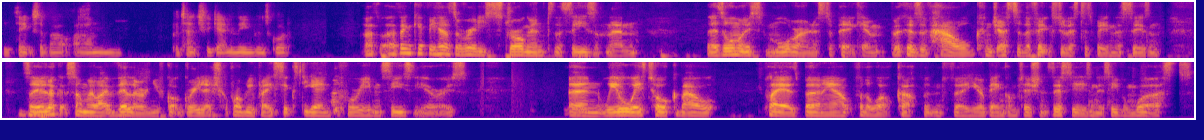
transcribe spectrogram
he thinks about um, potentially getting in the England squad. I, th- I, think if he has a really strong end to the season, then there's almost more onus to pick him because of how congested the fixture list has been this season. So you mm-hmm. look at somewhere like Villa, and you've got Grealish, who'll probably play 60 games before he even sees the Euros. Mm-hmm. And we always talk about players burning out for the World Cup and for European competitions. This season, it's even worse.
